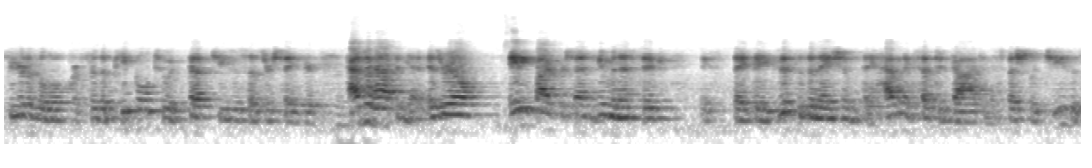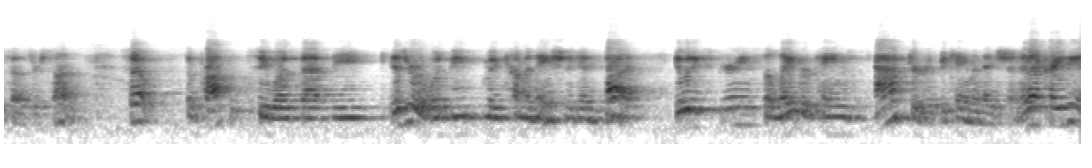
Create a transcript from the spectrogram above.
Spirit of the Lord, for the people to accept Jesus as their Savior. Mm-hmm. Hasn't happened yet. Israel, 85% humanistic. They, they, they exist as a nation, but they haven't accepted God, and especially Jesus as their Son. So the prophecy was that the Israel would be become a nation again, but it would experience the labor pains after it became a nation. Isn't that crazy?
